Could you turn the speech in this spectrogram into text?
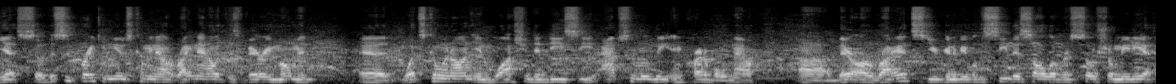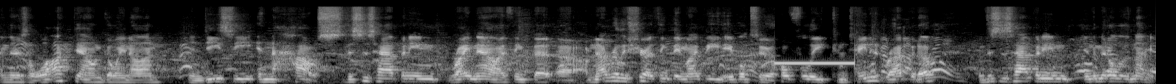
Yes, so this is breaking news coming out right now at this very moment. Uh, what's going on in Washington, D.C.? Absolutely incredible. Now, uh, there are riots. You're going to be able to see this all over social media, and there's a lockdown going on in D.C. in the House. This is happening right now. I think that uh, I'm not really sure. I think they might be able to hopefully contain it, wrap it up. But this is happening in the middle of the night.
